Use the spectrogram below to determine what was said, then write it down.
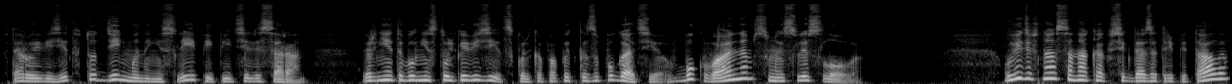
Второй визит в тот день мы нанесли Пипите Лисаран. Вернее, это был не столько визит, сколько попытка запугать ее, в буквальном смысле слова. Увидев нас, она, как всегда, затрепетала,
